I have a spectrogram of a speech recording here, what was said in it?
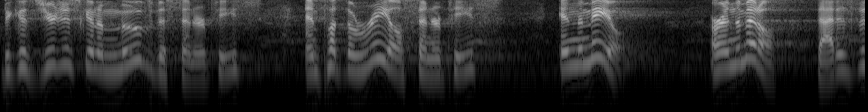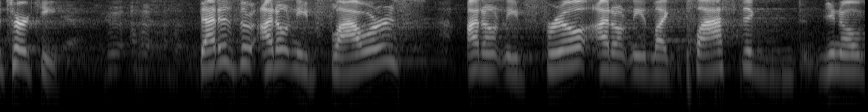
because you're just gonna move the centerpiece and put the real centerpiece in the meal or in the middle. That is the turkey. That is the, I don't need flowers. I don't need frill. I don't need like plastic, you know,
